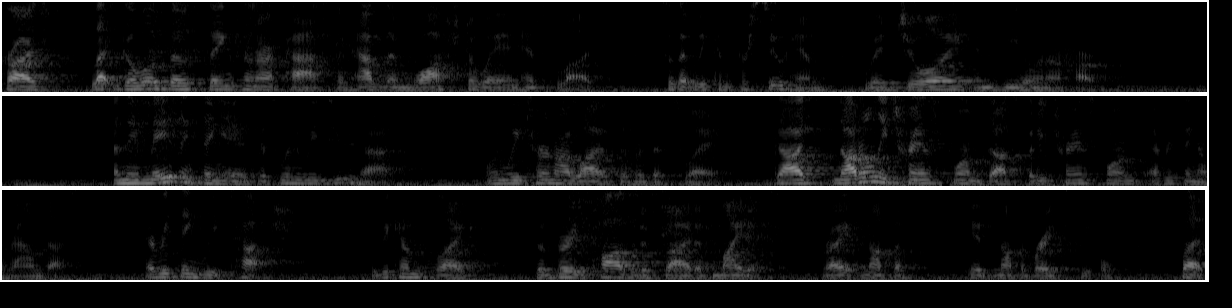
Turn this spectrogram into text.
Christ, let go of those things in our past and have them washed away in his blood so that we can pursue him with joy and zeal in our hearts. And the amazing thing is, is when we do that, when we turn our lives over this way, God not only transforms us, but he transforms everything around us. Everything we touch. It becomes like the very positive side of Midas, right? Not the it, not the brakes people, but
